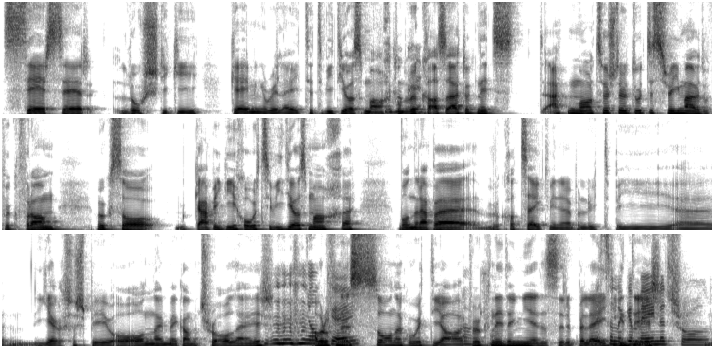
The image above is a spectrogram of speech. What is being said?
sehr, sehr lustige Gaming-related Videos macht. Und Okay. wirklich, also er tut nicht, er mal zwischendurch tut den Stream auch, er tut wirklich vor allem wirklich so gäbige, kurze Videos machen, wo er eben wirklich auch zeigt, wie er eben Leute bei äh, jeglichem Spiel auch online mega am Trollen ist. Aber auf Okay. eine so eine gute Art. Okay. Wirklich nicht irgendwie, dass er Nicht so beleidigend ein gemeiner ist. Troll. ein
